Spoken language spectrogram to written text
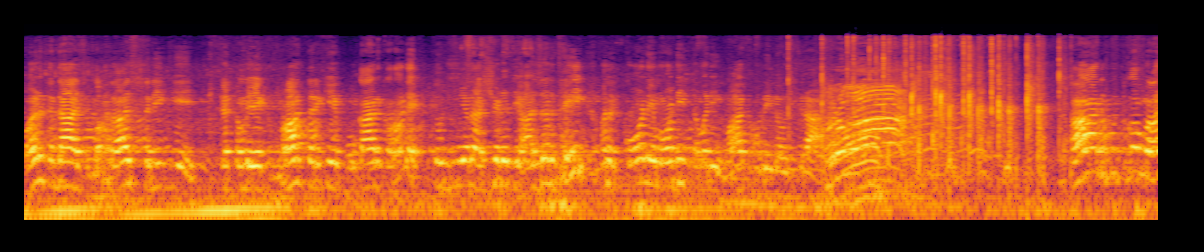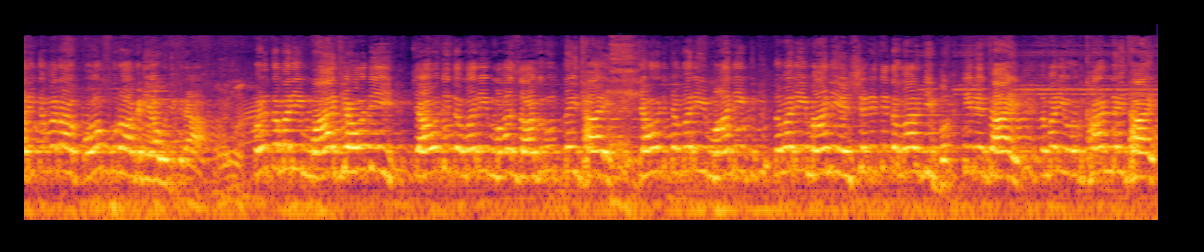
પણ કદાચ મહારાજ તરીકે કે તમે એક માં તરીકે પુકાર કરો ને તો દુનિયાના છેડેથી હાજર થઈ અને કોને મોઢી તમારી વાત બોલી લો દીકરા? હા કૂદકો મારી તમારા કોમ પૂરો આગળ આવું, દીકરા. પણ તમારી માં જ્યાં સુધી તમારી માં જાગૃત નહીં થાય જ્યાં તમારી માની તમારી માની ઐશ્વર્યથી તમારી ભક્તિ નહીં થાય, તમારી ઓળખાણ નહીં થાય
